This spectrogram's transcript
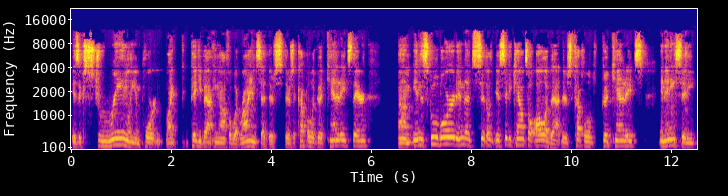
is extremely important. Like piggybacking off of what Ryan said, there's there's a couple of good candidates there. Um, in the school board, in the city, city council, all of that. There's a couple of good candidates in any city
